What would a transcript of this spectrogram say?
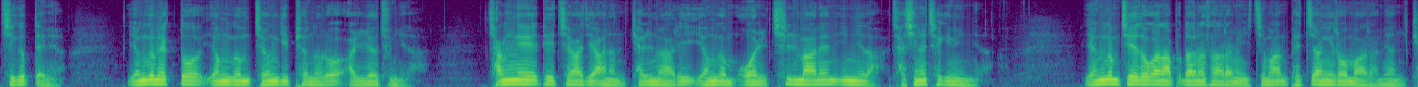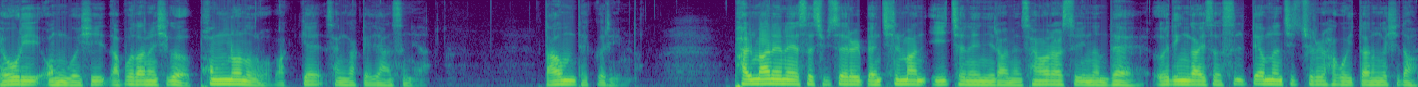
지급되며 연금액도 연금 정기편으로 알려줍니다. 장래에 대처하지 않은 결말이 연금 월 7만엔입니다. 자신의 책임입니다. 연금 제도가 나쁘다는 사람이 있지만 배짱이로 말하면 겨울이 온 것이 나쁘다는 식의 폭론으로밖에 생각되지 않습니다. 다음 댓글입니다. 8만엔에서 집세를 뺀 7만 2천엔이라면 생활할 수 있는데 어딘가에서 쓸데없는 지출을 하고 있다는 것이다.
